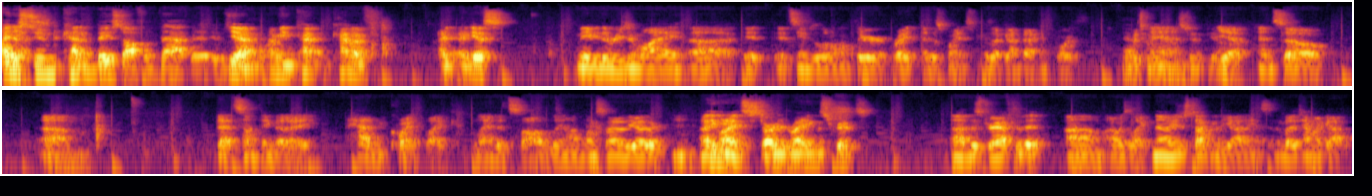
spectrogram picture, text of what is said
I'd Yes. assumed kind of based off of that that it was. Yeah, I mean, kind kind of. I, I guess maybe the reason why uh, it it seems a little unclear right at this point is because I've gone back and forth. Yeah. Between And, us two, yeah. and so um, that's something that I hadn't quite like landed solidly on one side or the other. Mhm. I think when I started writing the script, uh, this draft of it, um, I was like, no, you're just talking to the audience. And then by the time I got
